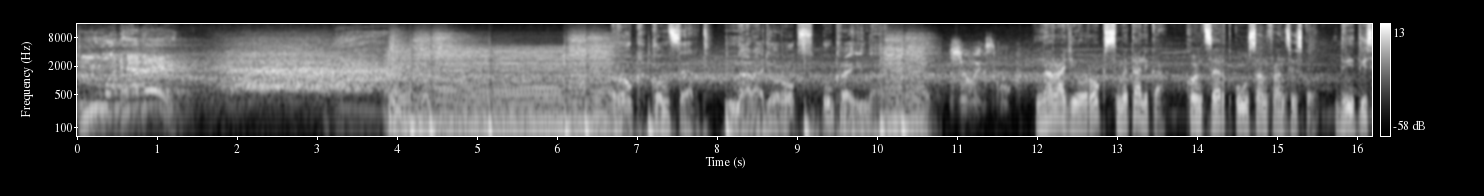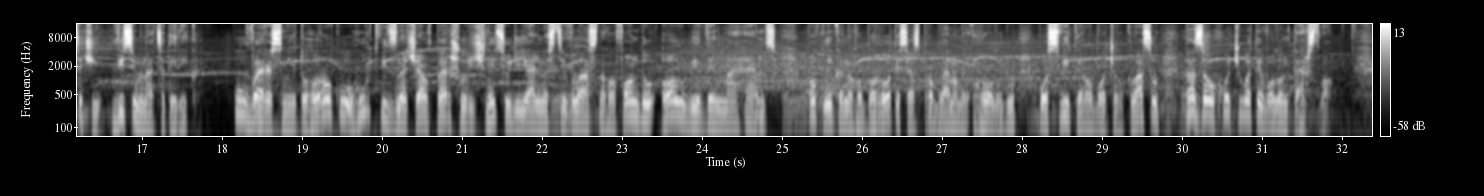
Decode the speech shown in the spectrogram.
Do you want heavy? Рок-концерт на Радіо Рокс Україна. Живий звук. На Радіо Рокс Металіка. Концерт у Сан-Франциско. 2018 рік. У вересні того року гурт відзначав першу річницю діяльності власного фонду «All Within My Hands», покликаного боротися з проблемами голоду, освіти робочого класу та заохочувати волонтерство.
